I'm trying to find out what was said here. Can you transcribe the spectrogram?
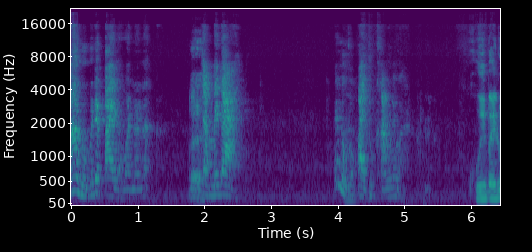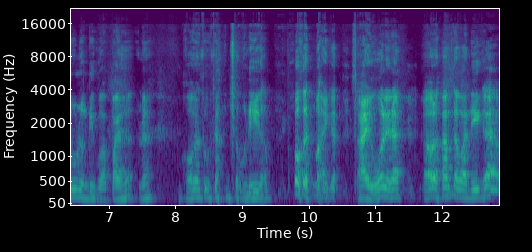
อ้าวหนูไม่ได้ไปเหรอวันนั้นอะหนูเออจำไม่ได้แล้วหนูก็ไปทุกครั้งนี่หว่า คุยไปรู้เรื่องดีกว่าไปเถอะนะขอให้ทุกท่านโชคดีครับพพบกันใหม่ก็สายหัวเลยนะเอาละครับสวัสดีครับ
